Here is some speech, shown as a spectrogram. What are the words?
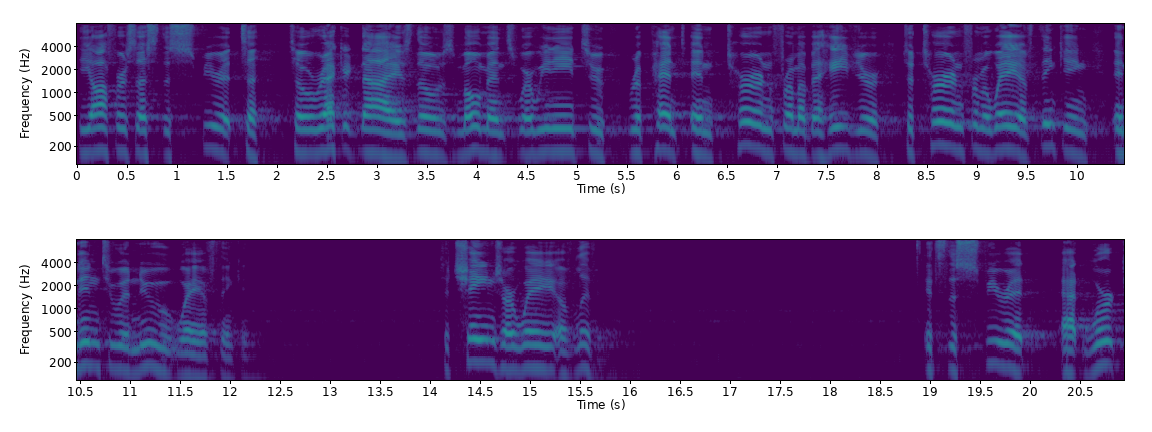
He offers us the Spirit to, to recognize those moments where we need to repent and turn from a behavior, to turn from a way of thinking and into a new way of thinking, to change our way of living. It's the Spirit at work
